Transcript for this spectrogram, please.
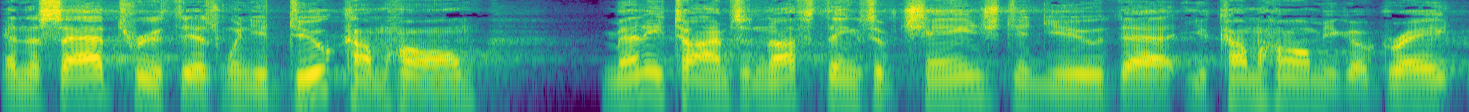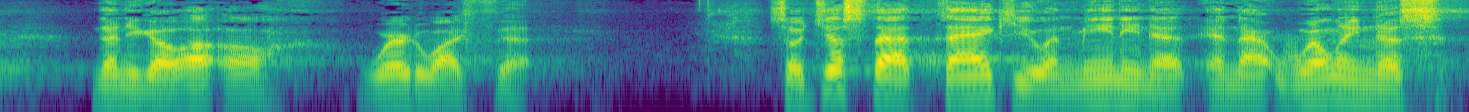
And the sad truth is, when you do come home, many times enough things have changed in you that you come home, you go, great, then you go, uh oh, where do I fit? So just that thank you and meaning it and that willingness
